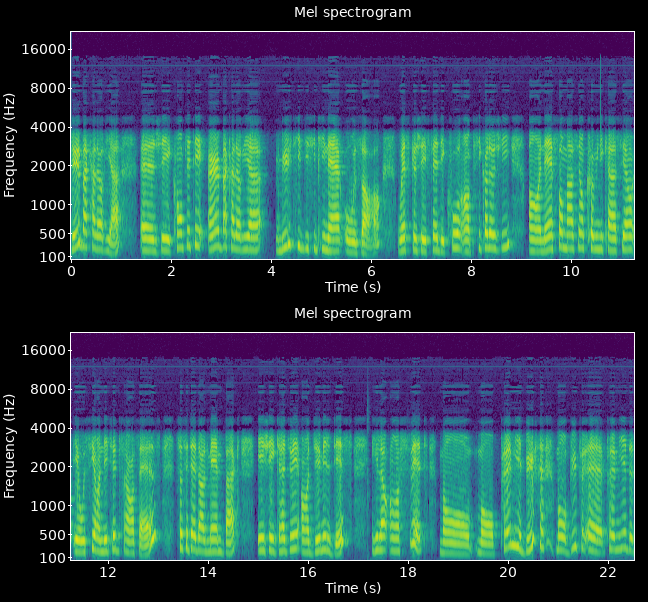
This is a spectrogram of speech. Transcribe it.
deux baccalauréats. Euh, j'ai complété un baccalauréat multidisciplinaire aux arts, où est-ce que j'ai fait des cours en psychologie, en information, communication et aussi en études françaises. Ça, c'était dans le même bac. Et j'ai gradué en 2010. Et là, ensuite, mon, mon premier but, mon but euh, premier de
